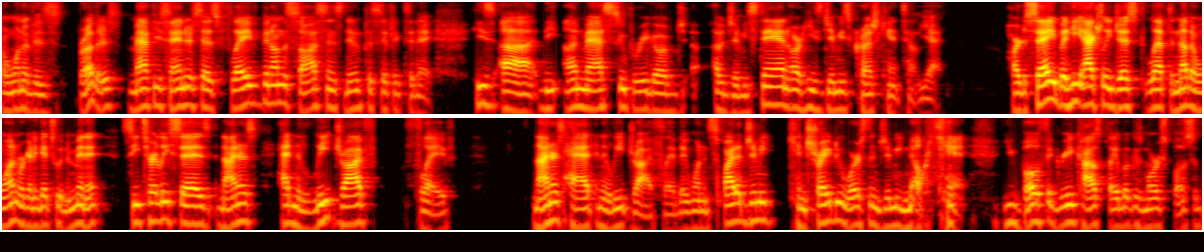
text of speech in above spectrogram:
or one of his brothers. Matthew Sanders says Flav been on the sauce since noon Pacific today. He's uh the unmasked superego of, of Jimmy Stan, or he's Jimmy's crush. Can't tell yet. Hard to say, but he actually just left another one. We're going to get to it in a minute. C. Turley says Niners had an elite drive, flave. Niners had an elite drive, flave. They won in spite of Jimmy. Can Trey do worse than Jimmy? No, he can't. You both agree Kyle's playbook is more explosive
